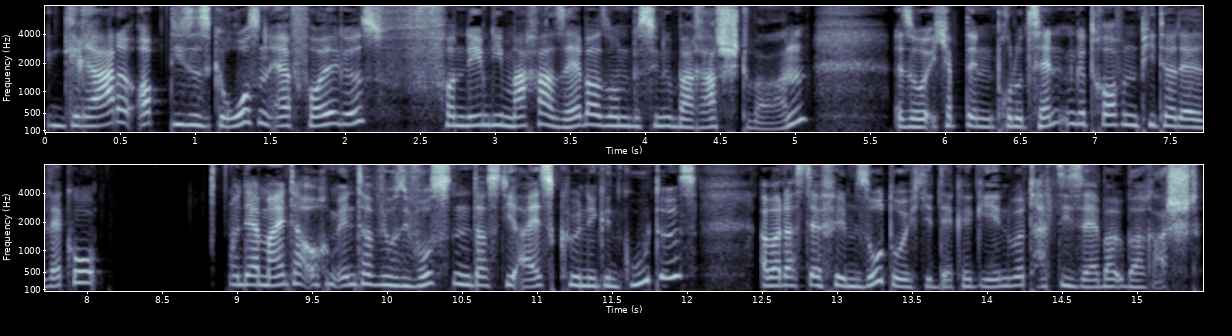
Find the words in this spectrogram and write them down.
gerade ob dieses großen Erfolges, von dem die Macher selber so ein bisschen überrascht waren. Also ich habe den Produzenten getroffen, Peter Del Vecco, und er meinte auch im Interview, sie wussten, dass die Eiskönigin gut ist, aber dass der Film so durch die Decke gehen wird, hat sie selber überrascht.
